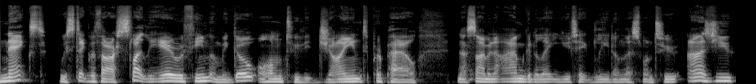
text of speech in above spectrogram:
Next, we stick with our slightly aero theme and we go on to the giant propel. Now, Simon, I'm going to let you take the lead on this one too, as you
